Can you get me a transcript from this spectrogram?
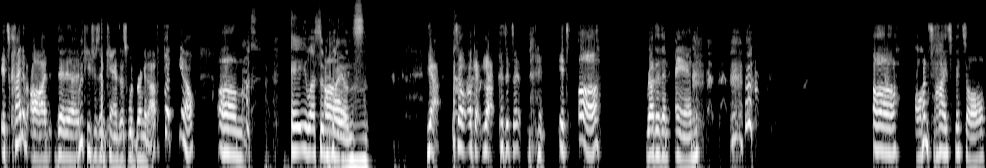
it's kind of odd that uh, teachers in Kansas would bring it up, but you know, um, A lesson Uh, plans. yeah. So okay, yeah, because it's a it's a rather than an uh on size fits all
